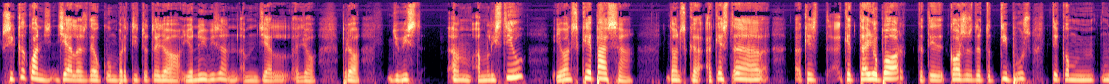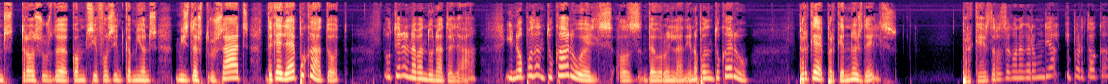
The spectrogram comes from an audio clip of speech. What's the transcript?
Sí que quan gel es deu convertir tot allò, jo no he vist amb, amb gel allò, però jo he vist amb, amb l'estiu, llavors què passa? Doncs que aquesta aquest, aquest aeroport, que té coses de tot tipus, té com uns trossos de, com si fossin camions mig destrossats, d'aquella època tot. Ho tenen abandonat allà. I no poden tocar-ho ells, els de Groenlàndia, no poden tocar-ho. Per què? Perquè no és d'ells. Perquè és de la Segona Guerra Mundial i pertoca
